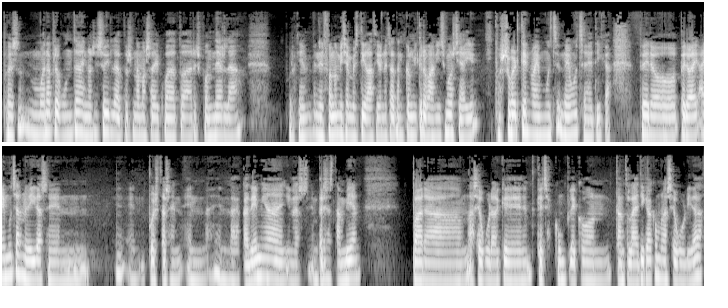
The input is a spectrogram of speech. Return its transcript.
Pues buena pregunta y no sé si soy la persona más adecuada para responderla, porque en el fondo mis investigaciones tratan con microorganismos y ahí, por suerte, no hay, mucha, no hay mucha ética. Pero, pero hay, hay muchas medidas en, puestas en, en, en, la academia y en las empresas también para asegurar que, se cumple con tanto la ética como la seguridad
